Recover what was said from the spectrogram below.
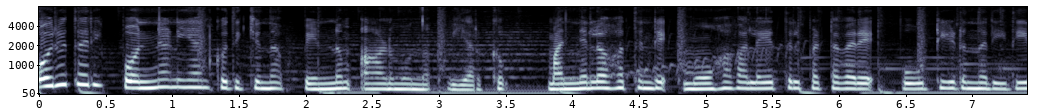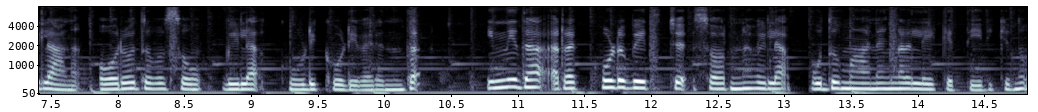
ഒരു തരി പൊന്നണിയാൻ കൊതിക്കുന്ന പെണ്ണും ആണുമൊന്ന് വിയർക്കും. മഞ്ഞലോഹത്തിന്റെ മോഹവലയത്തിൽപ്പെട്ടവരെ പൂട്ടിയിടുന്ന രീതിയിലാണ് ഓരോ ദിവസവും വില കൂടിക്കൂടി വരുന്നത്. ഇന്നിതാ റെക്കോർഡ് ഭേദിച്ച് സ്വർണവില പുതുമാനങ്ങളിലേക്ക് എത്തിയിരിക്കുന്നു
